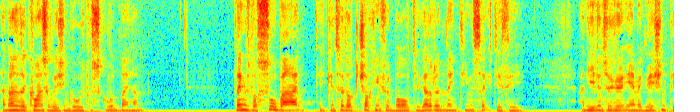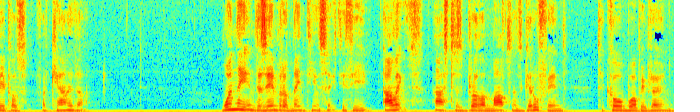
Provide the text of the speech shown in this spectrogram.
and none of the consolation goals were scored by him. Things were so bad he considered chucking football altogether in 1963 and even took out emigration papers for Canada. One night in December of 1963, Alec asked his brother Martin's girlfriend to call Bobby Brown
